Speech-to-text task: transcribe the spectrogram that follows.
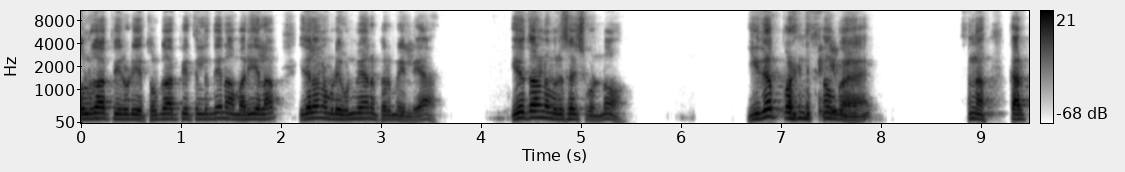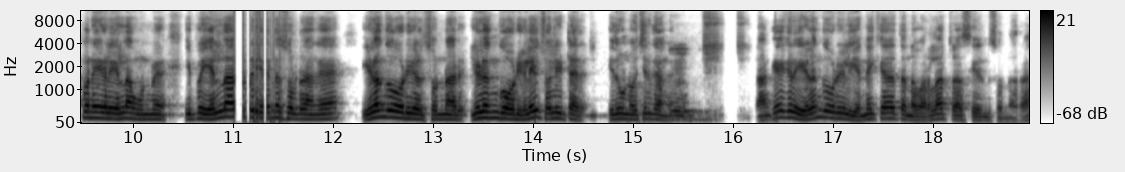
தொல்காப்பியருடைய தொல்காப்பியத்திலிருந்தே நாம் அறியலாம். இதெல்லாம் நம்முடைய உண்மையான பெருமை இல்லையா? இதைத்தான் நம்ம ரிசர்ச் பண்ணோம். இதை பண்ணாம கற்பனைகளை எல்லாம் உண்மை. இப்ப எல்லாரும் என்ன சொல்றாங்க? இளங்கோடிகள் சொன்னார். இளங்கோடிகளே சொல்லிட்டாரு. இது ஒண்ணு வச்சிருக்காங்க. நான் கேக்குற இளங்கோடிகள் என்னைக்காவது தன்னை வரலாற்று ஆசிரியர்னு சொன்னாரா?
